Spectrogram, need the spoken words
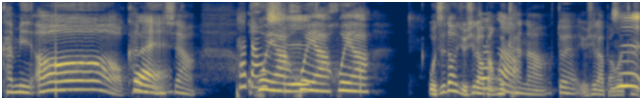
看面哦，看面相。他会啊，会啊，会啊。我知道有些老板会看啊，对啊，有些老板会看。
